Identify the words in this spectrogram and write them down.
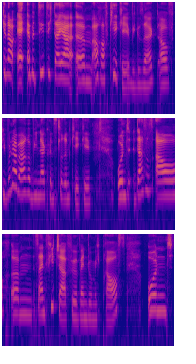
genau, er, er bezieht sich da ja ähm, auch auf Keke, wie gesagt, auf die wunderbare Wiener Künstlerin Keke. Und das ist auch ähm, sein Feature für Wenn du mich brauchst. Und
